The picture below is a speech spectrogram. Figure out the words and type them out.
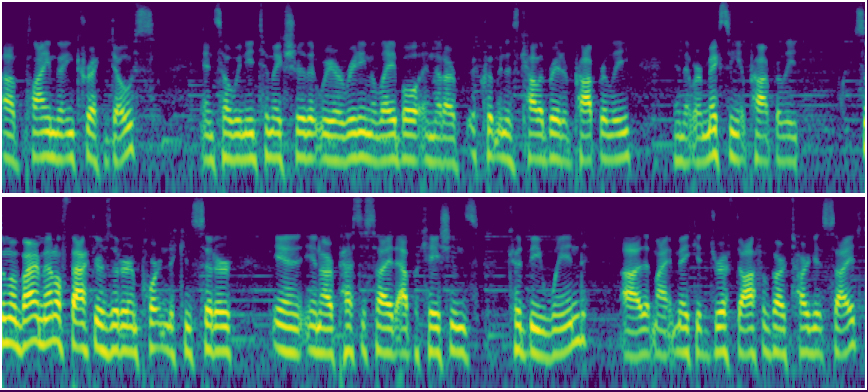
applying the incorrect dose. And so we need to make sure that we are reading the label and that our equipment is calibrated properly and that we're mixing it properly. Some environmental factors that are important to consider in, in our pesticide applications could be wind, uh, that might make it drift off of our target site.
